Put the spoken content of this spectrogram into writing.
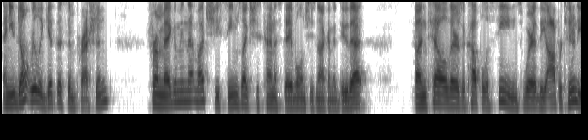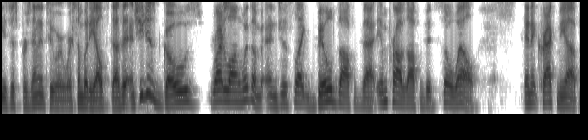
And you don't really get this impression from Megumin that much. She seems like she's kind of stable and she's not going to do that until there's a couple of scenes where the opportunity is just presented to her where somebody else does it and she just goes right along with them and just like builds off of that, improvs off of it so well. And it cracked me up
